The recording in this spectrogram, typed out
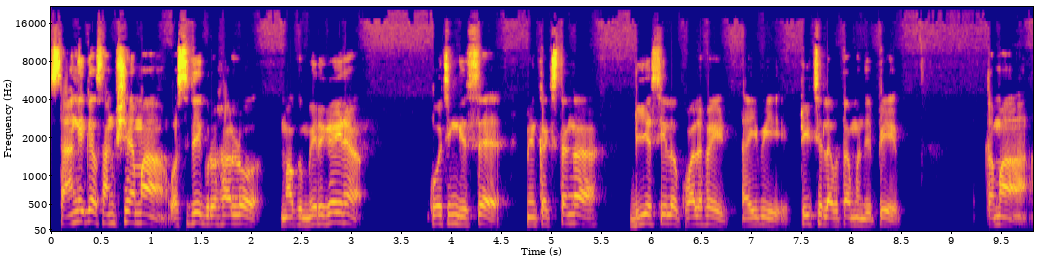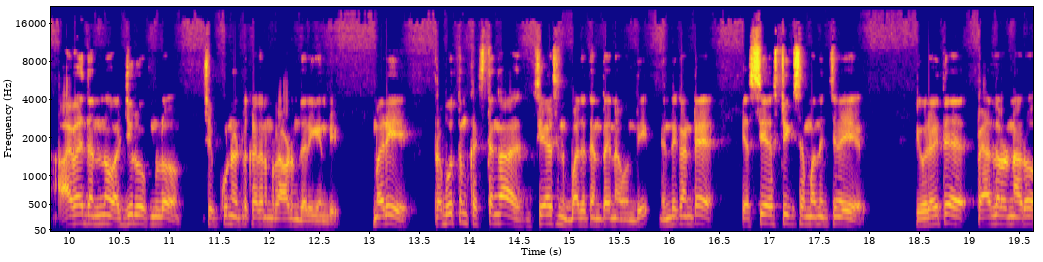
సాంఘిక సంక్షేమ వసతి గృహాల్లో మాకు మెరుగైన కోచింగ్ ఇస్తే మేము ఖచ్చితంగా బీఎస్సీలో క్వాలిఫైడ్ అయ్యి టీచర్లు అవుతామని చెప్పి తమ ఆవేదనను అర్జీ రూపంలో చెప్పుకున్నట్లు కథనం రావడం జరిగింది. మరి ప్రభుత్వం ఖచ్చితంగా చేయాల్సిన బాధ్యత ఎంతైనా ఉంది. ఎందుకంటే ఎస్సీ ఎస్టీకి సంబంధించిన ఎవరైతే పేదలు ఉన్నారో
